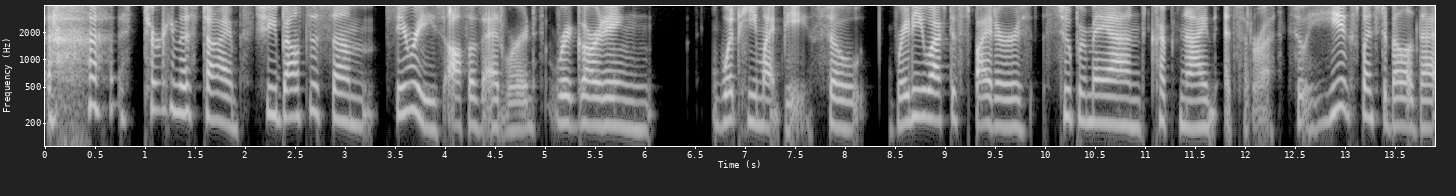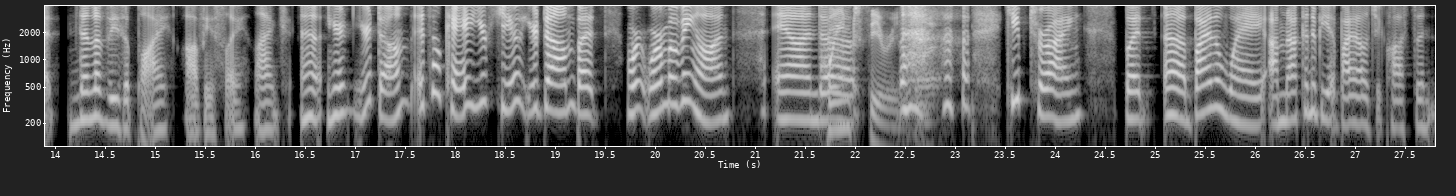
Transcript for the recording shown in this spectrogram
during this time, she bounces some theories off of Edward regarding what he might be. So radioactive spiders, Superman, kryptonite, etc. So he explains to Bella that none of these apply, obviously. Like, eh, you're you're dumb. It's okay. You're cute. You're dumb, but we're we're moving on. And Quaint uh, theory. keep trying. But uh, by the way, I'm not going to be at biology class the,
